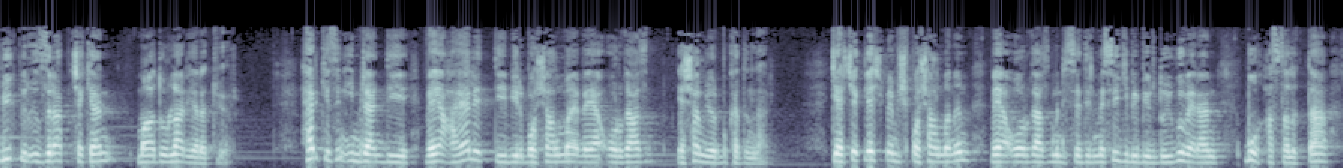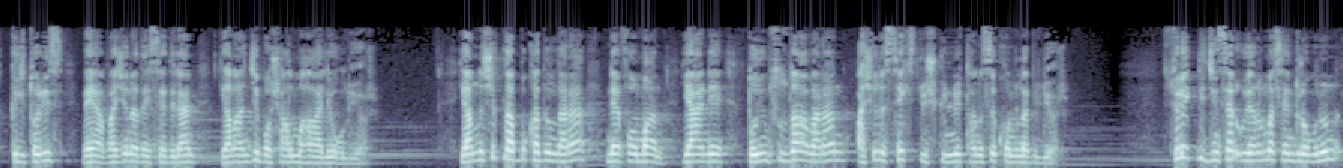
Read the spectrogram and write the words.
büyük bir ızdırap çeken mağdurlar yaratıyor. Herkesin imrendiği veya hayal ettiği bir boşalma veya orgazm yaşamıyor bu kadınlar. Gerçekleşmemiş boşalmanın veya orgazmın hissedilmesi gibi bir duygu veren bu hastalıkta klitoris veya vajinada hissedilen yalancı boşalma hali oluyor. Yanlışlıkla bu kadınlara nefoman yani doyumsuzluğa varan aşırı seks düşkünlüğü tanısı konulabiliyor. Sürekli cinsel uyarılma sendromunun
